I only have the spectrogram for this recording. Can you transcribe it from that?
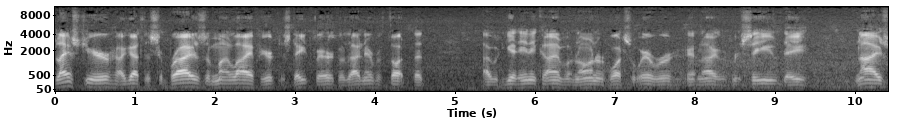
last year, I got the surprise of my life here at the state fair because I never thought that I would get any kind of an honor whatsoever, and I received a nice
